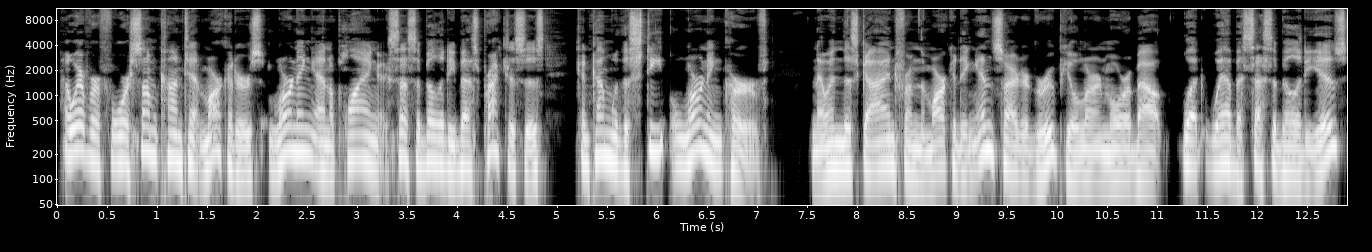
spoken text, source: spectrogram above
However, for some content marketers, learning and applying accessibility best practices can come with a steep learning curve. Now, in this guide from the Marketing Insider Group, you'll learn more about what web accessibility is,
